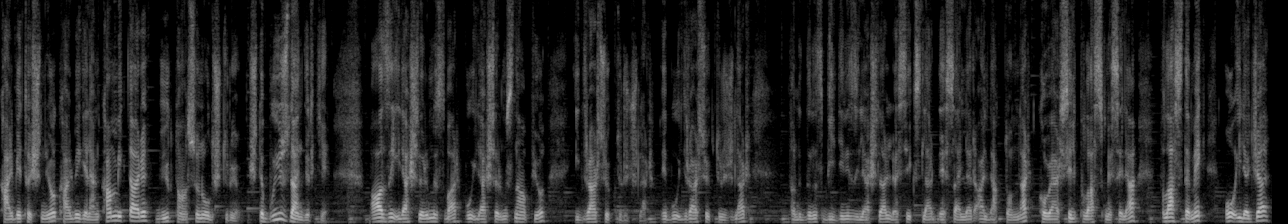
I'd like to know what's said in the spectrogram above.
kalbe taşınıyor. Kalbe gelen kan miktarı büyük tansiyonu oluşturuyor. İşte bu yüzdendir ki bazı ilaçlarımız var. Bu ilaçlarımız ne yapıyor? İdrar söktürücüler. Ve bu idrar söktürücüler tanıdığınız, bildiğiniz ilaçlar, Lasix'ler, Desal'ler, Aldaktonlar, Coversil Plus mesela. Plus demek o ilaca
